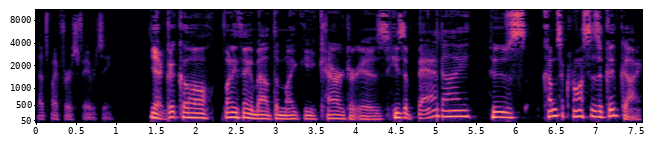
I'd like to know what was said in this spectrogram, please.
that's my first favorite scene. Yeah, good call. Funny thing about the Mikey character is he's a bad guy who's comes across as a good guy.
